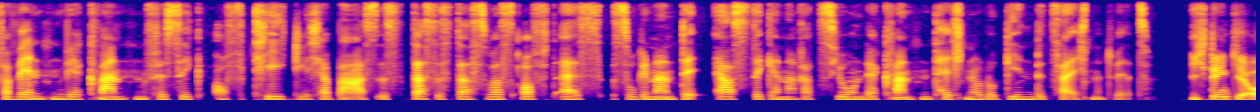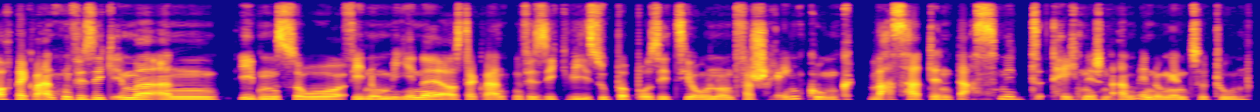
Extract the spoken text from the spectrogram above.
verwenden wir Quantenphysik auf täglicher Basis. Das ist das, was oft als sogenannte erste Generation der Quantentechnologien bezeichnet wird. Ich denke ja auch bei Quantenphysik immer an eben so Phänomene aus der Quantenphysik wie Superposition und Verschränkung. Was hat denn das mit technischen Anwendungen zu tun?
